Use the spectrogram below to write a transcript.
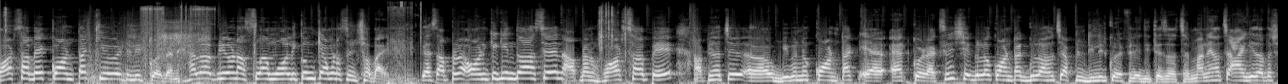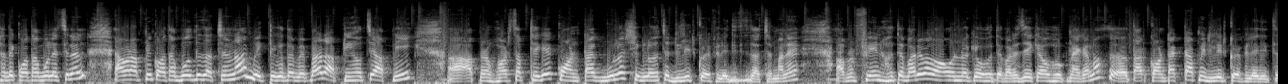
হোয়াটসঅ্যাপে কন্ট্যাক্ট কীভাবে ডিলিট করবেন হ্যালো এভরিওয়ান আসসালামু আলাইকুম, কেমন আছেন সবাই? গ্যাস আপনারা অনেকে কিন্তু আছেন, আপনার হোয়াটসঅ্যাপে আপনি হচ্ছে বিভিন্ন কন্ট্যাক্ট অ্যাড করে রাখছেন, সেগুলো কন্ট্যাক্টগুলো হচ্ছে আপনি ডিলিট করে ফেলে দিতে চাচ্ছেন মানে হচ্ছে আগে যাদের সাথে কথা বলেছিলেন, এখন আপনি কথা বলতে যাচ্ছেন না, ব্যক্তিগত ব্যাপার, আপনি হচ্ছে, আপনি আপনার হোয়াটসঅ্যাপ থেকে কন্ট্যাক্টগুলো সেগুলো হচ্ছে ডিলিট করে ফেলে দিতে চাচ্ছেন মানে আপনার ফ্রেন্ড হতে পারে বা অন্য কেউ হতে পারে, যে কেউ হোক না কেন তার কন্ট্যাক্টটা আপনি ডিলিট করে ফেলে দিতে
